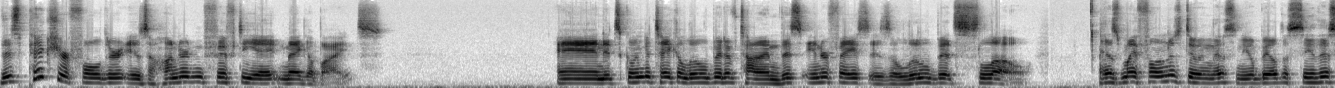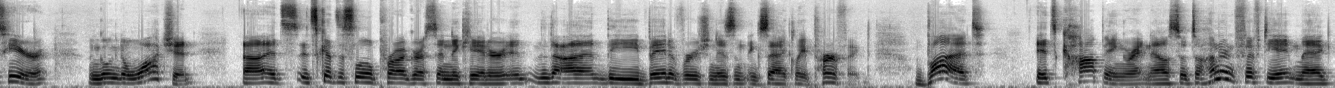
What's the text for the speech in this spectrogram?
this picture folder is 158 megabytes. And it's going to take a little bit of time. This interface is a little bit slow. As my phone is doing this, and you'll be able to see this here, I'm going to watch it. Uh, it's it's got this little progress indicator. It, the, uh, the beta version isn't exactly perfect, but it's copying right now, so it's 158 meg.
